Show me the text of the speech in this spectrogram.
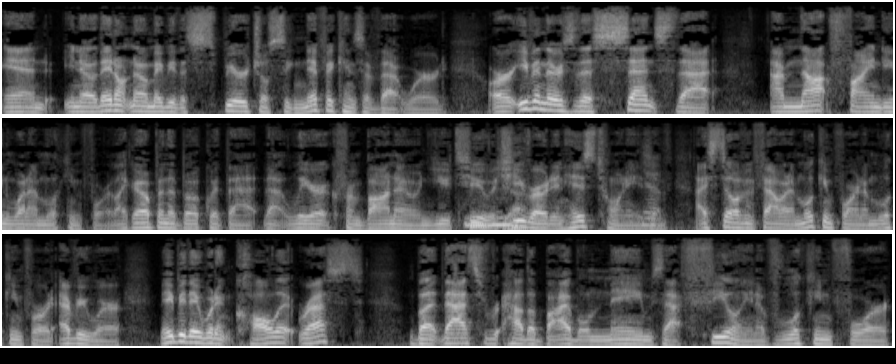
And you know, they don't know maybe the spiritual significance of that word or even there's this sense that I'm not finding what I'm looking for. Like I open the book with that that lyric from Bono and U2, which Mhm. he Yeah. wrote in his 20s Yep. of I still haven't found what I'm looking for and I'm looking for it everywhere. Maybe they wouldn't call it rest, but that's how the Bible names that feeling of looking for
